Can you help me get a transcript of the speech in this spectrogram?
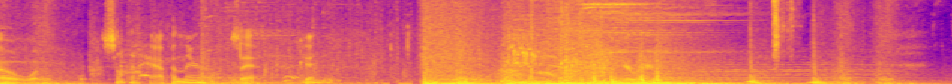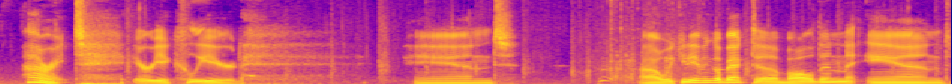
Oh, what? Something happened there? What's that? Okay. All right, area cleared, and uh, we could even go back to Baldin and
